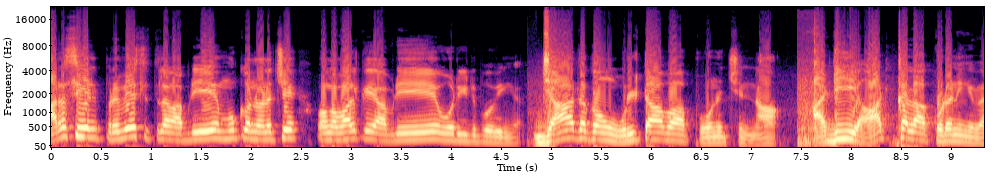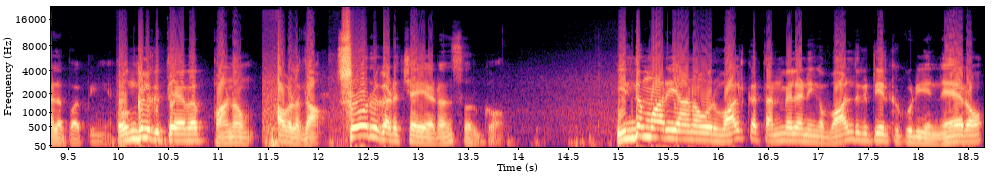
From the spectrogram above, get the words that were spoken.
அரசியல் பிரவேசத்துல அப்படியே மூக்க நினைச்சு உங்க வாழ்க்கைய அப்படியே ஓடிக்கிட்டு போவீங்க. ஜாதகம் உல்டாவா போனுச்சுன்னா அடி ஆட்களா கூட நீங்க வேலை பார்ப்பீங்க. உங்களுக்கு தேவை பணம் அவ்வளவுதான். சோறு கிடைச்ச இடம் சொர்க்கம். இந்த மாதிரியான ஒரு வாழ்க்கை தன்மையில நீங்க வாழ்ந்துகிட்டே இருக்கக்கூடிய நேரம்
